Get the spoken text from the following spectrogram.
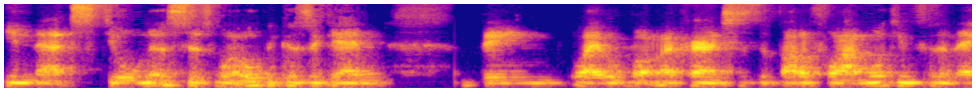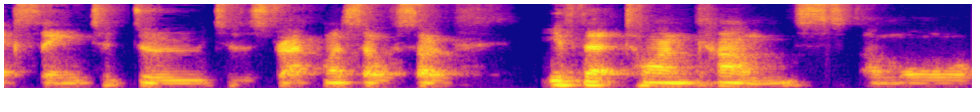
in that stillness as well. Because again, being labeled by my parents as the butterfly, I'm looking for the next thing to do to distract myself. So if that time comes, I'm more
